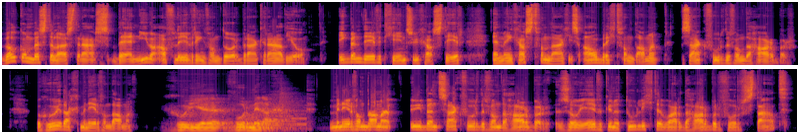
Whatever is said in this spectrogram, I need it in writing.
Welkom beste luisteraars bij een nieuwe aflevering van Doorbraak Radio. Ik ben David Geens, uw gastheer, en mijn gast vandaag is Albrecht van Damme, zaakvoerder van de Harbor. Goeiedag, meneer Van Damme. Goeie voormiddag. Meneer Van Damme, u bent zaakvoerder van de Harbor. Zou je even kunnen toelichten waar de Harbor voor staat?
